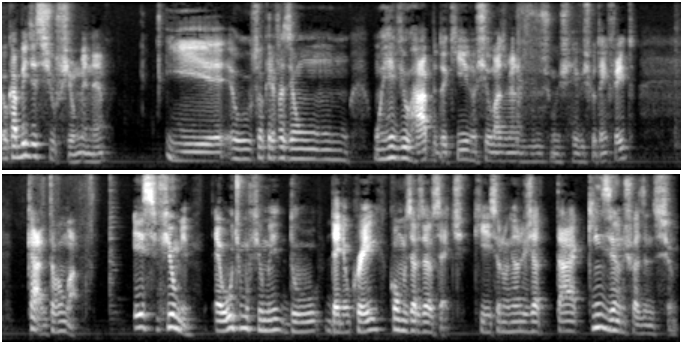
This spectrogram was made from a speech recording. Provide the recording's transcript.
Eu acabei de assistir o filme, né? E eu só queria fazer um, um review rápido aqui, no estilo mais ou menos dos últimos reviews que eu tenho feito. Cara, então vamos lá. Esse filme é o último filme do Daniel Craig como 007, que se eu não me engano ele já está há 15 anos fazendo esse filme.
